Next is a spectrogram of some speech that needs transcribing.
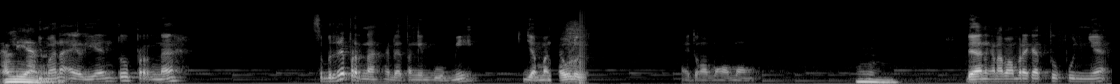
Alien. gimana alien tuh pernah sebenarnya pernah ngedatengin bumi zaman dahulu. Nah, itu ngomong-ngomong. Hmm. Dan kenapa mereka tuh punya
